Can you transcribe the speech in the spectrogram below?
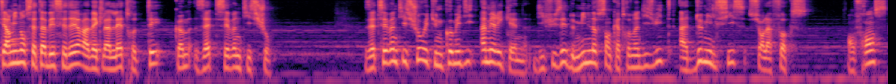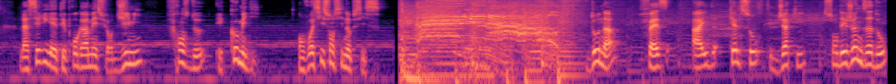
terminons cet abécédaire avec la lettre T comme Z70 Show. Z70 Show est une comédie américaine diffusée de 1998 à 2006 sur la Fox. En France, la série a été programmée sur Jimmy, France 2 et Comédie. En voici son synopsis. Donna, Fez, Hyde, Kelso et Jackie sont des jeunes ados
